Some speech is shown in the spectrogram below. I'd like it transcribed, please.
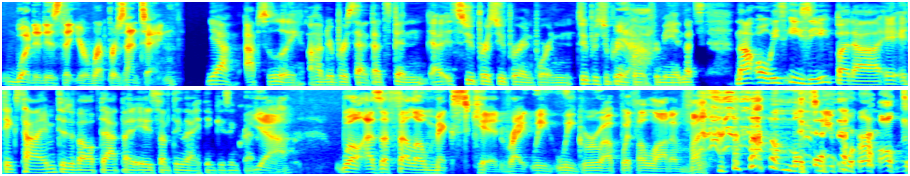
what it is that you're representing yeah absolutely 100% that's been uh, it's super super important super super yeah. important for me and that's not always easy but uh, it, it, takes time to develop that but it is something that i think is incredible yeah important. Well, as a fellow mixed kid, right? We we grew up with a lot of multi-world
